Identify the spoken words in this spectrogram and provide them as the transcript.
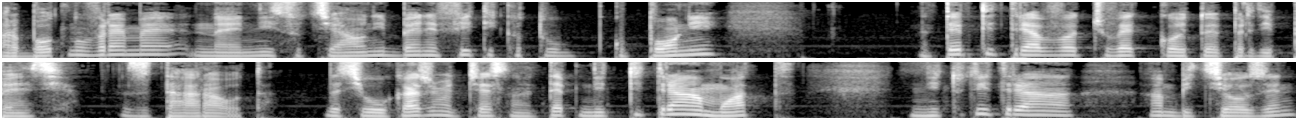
работно време, на едни социални бенефити, като купони. На теб ти трябва човек, който е преди пенсия за тази работа. Да си го кажем честно, на теб нито ти трябва млад, нито ти трябва амбициозен,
